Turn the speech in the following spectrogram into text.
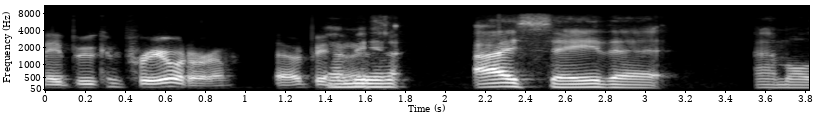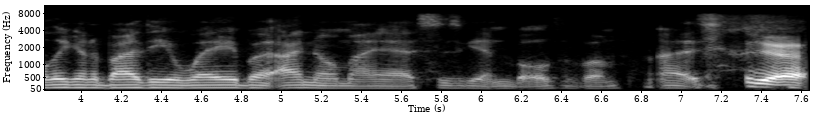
maybe we can pre-order them. That would be. I nice. mean, I say that I'm only gonna buy the away, but I know my ass is getting both of them. I... yeah.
